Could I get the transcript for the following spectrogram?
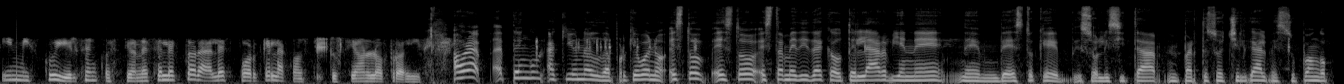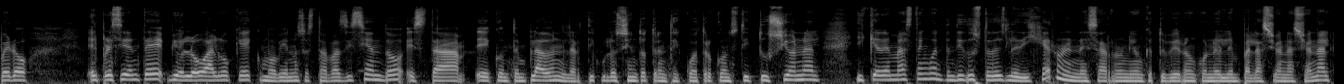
inmiscuirse en cuestiones electorales porque la Constitución lo prohíbe. Ahora eh, tengo aquí una duda porque bueno esto esto esta medida cautelar viene de, de esto que solicita en parte Xochil Gálvez supongo, pero el presidente violó algo que, como bien nos estabas diciendo, está eh, contemplado en el artículo 134 constitucional y que además tengo entendido ustedes le dijeron en esa reunión que tuvieron con él en Palacio Nacional,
